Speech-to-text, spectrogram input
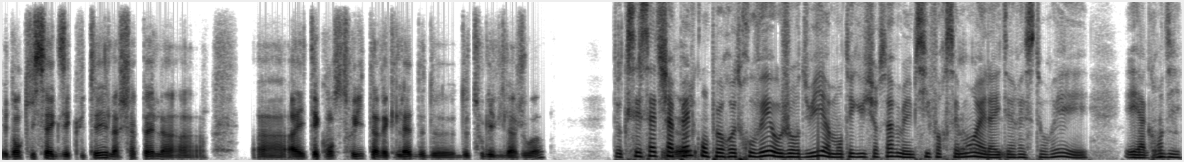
Et donc il s'est exécuté, la chapelle a, a, a été construite avec l'aide de, de, tous les villageois. Donc c'est cette chapelle euh, qu'on peut retrouver aujourd'hui à Montaigu-sur-Save, même si forcément elle a été restaurée et, et agrandie.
